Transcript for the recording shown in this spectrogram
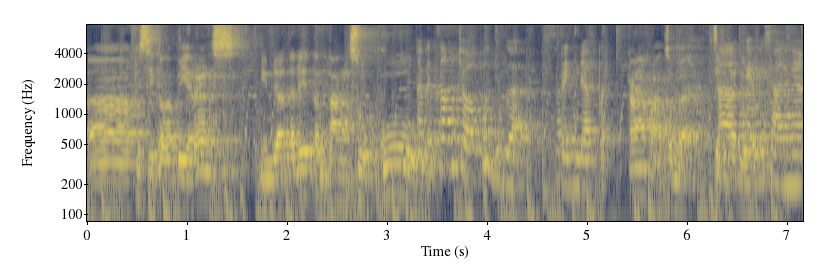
uh, physical appearance. Ninda tadi tentang suku. Tapi tentang cowokku juga sering dapet Kenapa? Coba cerita Eh, kayak dulu. misalnya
